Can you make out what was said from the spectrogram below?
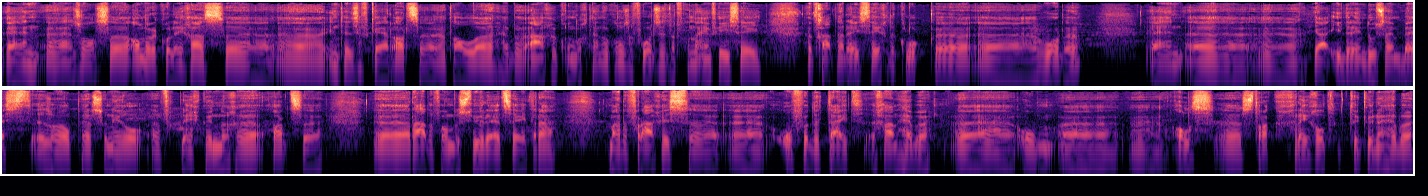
En zoals andere collega's intensive care artsen het al hebben aangekondigd en ook onze voorzitter van de NVC. Het gaat een race tegen de klok worden. En uh, uh, ja, iedereen doet zijn best, zowel personeel, verpleegkundigen, artsen, raden van besturen, et cetera. Maar de vraag is uh, uh, of we de tijd gaan hebben uh, om alles strak geregeld te kunnen hebben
